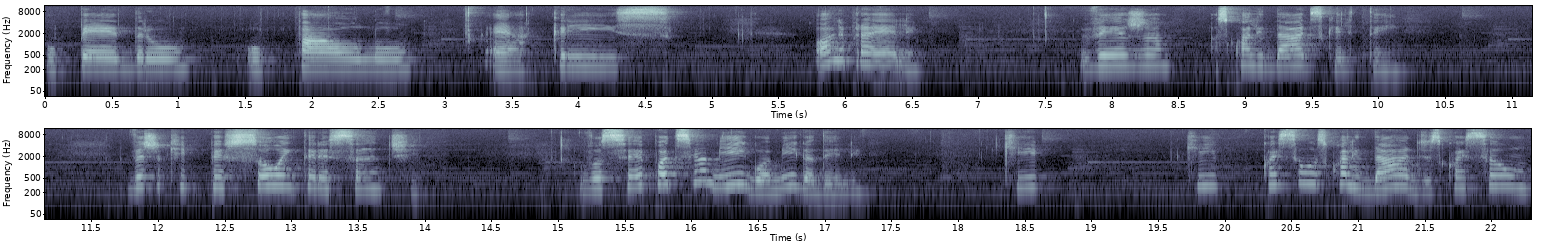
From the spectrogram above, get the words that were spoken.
o Pedro, o Paulo, é a Cris, Olhe para ele, veja as qualidades que ele tem. Veja que pessoa interessante. Você pode ser amigo, amiga dele. Que, que, quais são as qualidades, quais são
